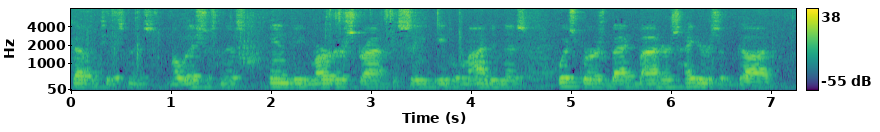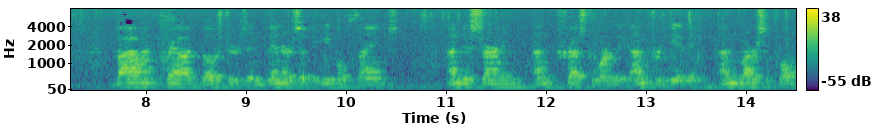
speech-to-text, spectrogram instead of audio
covetousness, maliciousness, envy, murder, strife, deceit, evil mindedness, whisperers, backbiters, haters of God, violent, proud, boasters, inventors of evil things, undiscerning, untrustworthy, unforgiving, unmerciful.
